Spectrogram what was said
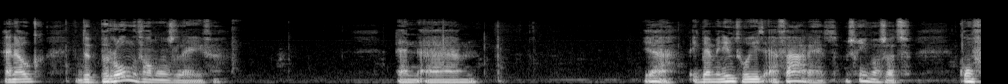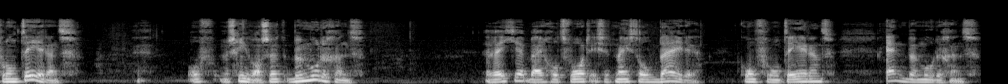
En ook de bron van ons leven. En uh, ja, ik ben benieuwd hoe je het ervaren hebt. Misschien was het confronterend. Of misschien was het bemoedigend. weet je, bij Gods woord is het meestal beide. Confronterend en bemoedigend.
